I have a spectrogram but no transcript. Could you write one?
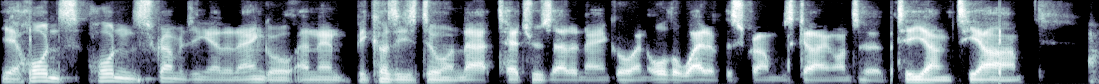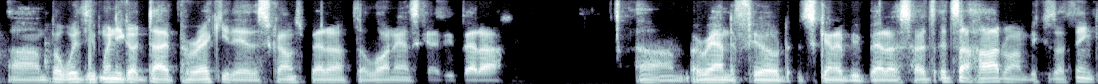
Yeah, Horton's Horton's scrummaging at an angle, and then because he's doing that, Tetra's at an angle, and all the weight of the scrum was going onto to Young Tiarm. Um, but with when you got Dave Porecki there, the scrum's better, the line out's going to be better. Um, around the field, it's going to be better. So it's, it's a hard one because I think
